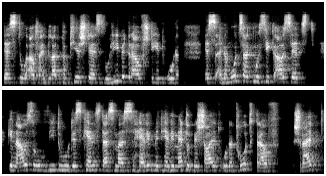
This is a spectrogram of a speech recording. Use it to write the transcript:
dass du auf ein Blatt Papier stellst, wo Liebe draufsteht oder es einer Mozart-Musik aussetzt. Genauso wie du das kennst, dass man es mit Heavy Metal beschallt oder Tod drauf schreibt.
